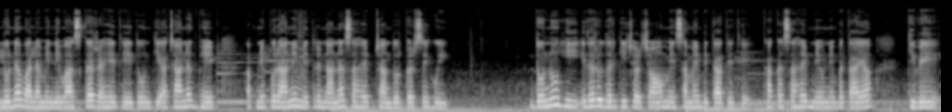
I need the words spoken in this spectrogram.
लोनावाला में निवास कर रहे थे तो उनकी अचानक भेंट अपने पुराने मित्र नाना साहेब चांदोरकर से हुई। दोनों ही इधर उधर की चर्चाओं में समय बिताते थे। काका साहब ने उन्हें बताया कि वे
